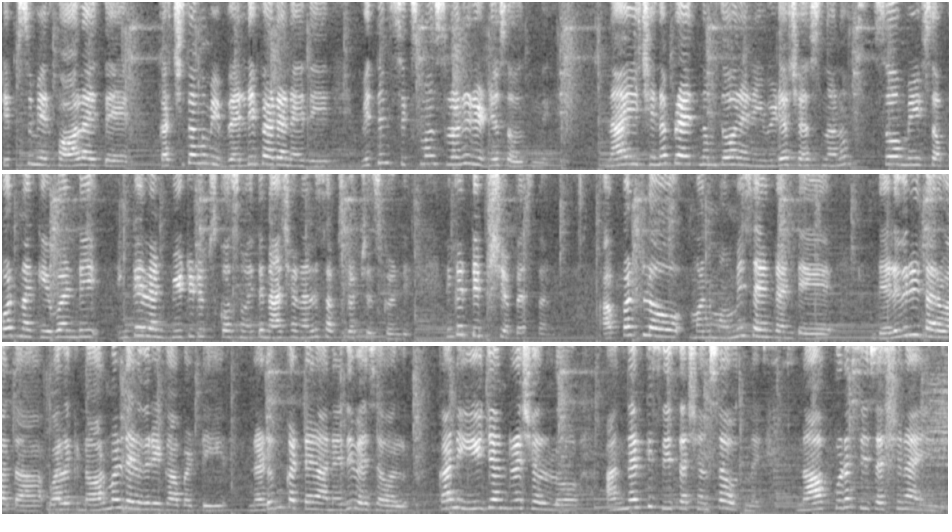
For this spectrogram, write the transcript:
టిప్స్ మీరు ఫాలో అయితే ఖచ్చితంగా మీ బెల్లీ ఫ్యాట్ అనేది విత్ ఇన్ సిక్స్ మంత్స్లోనే రిడ్యూస్ అవుతుంది. నా ఈ చిన్న ప్రయత్నంతో నేను ఈ వీడియో చేస్తున్నాను. సో మీ సపోర్ట్ నాకు ఇవ్వండి. ఇంకా ఇలాంటి బ్యూటీ టిప్స్ కోసం అయితే నా ఛానల్ని సబ్స్క్రైబ్ చేసుకోండి. ఇంకా టిప్స్ చెప్పేస్తాను. అప్పట్లో మన మమ్మీస్ ఏంటంటే డెలివరీ తర్వాత వాళ్ళకి నార్మల్ డెలివరీ కాబట్టి నడుము కట్టె అనేది వేసేవాళ్ళు. కానీ ఈ జనరేషన్లో అందరికీ సీ సెషన్స్ అవుతున్నాయి. నాకు కూడా సీ సెషన్ అయింది.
